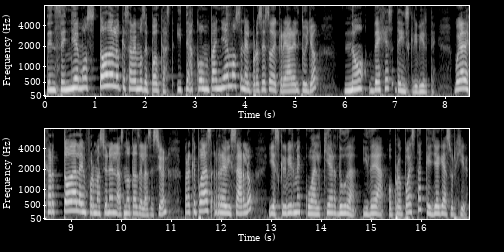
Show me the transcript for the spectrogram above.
te enseñemos todo lo que sabemos de podcast y te acompañemos en el proceso de crear el tuyo, no dejes de inscribirte. Voy a dejar toda la información en las notas de la sesión para que puedas revisarlo y escribirme cualquier duda, idea o propuesta que llegue a surgir.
